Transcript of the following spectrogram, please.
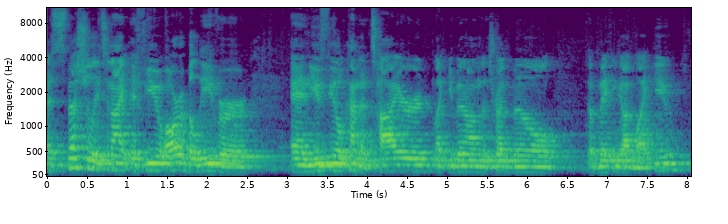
especially tonight, if you are a believer and you feel kind of tired, like you've been on the treadmill of making God like you,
